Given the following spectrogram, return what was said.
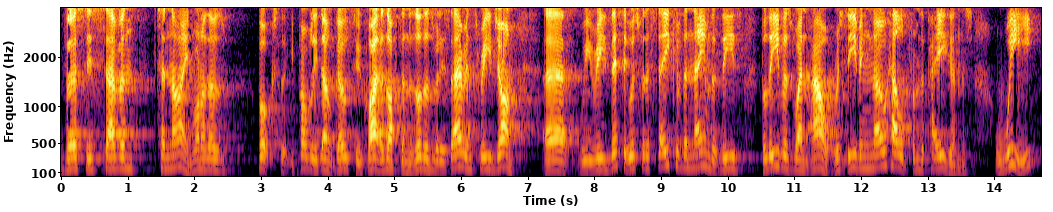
verses 7 to 9, one of those books that you probably don't go to quite as often as others, but it's there in 3 John. Uh, we read this It was for the sake of the name that these believers went out, receiving no help from the pagans. We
